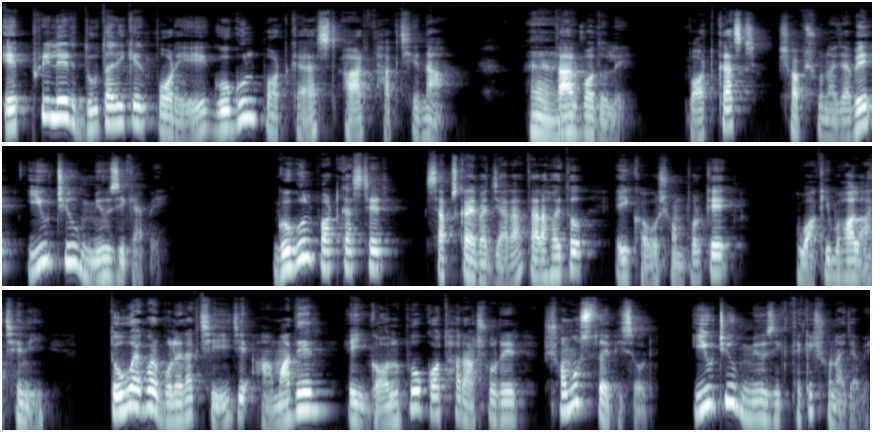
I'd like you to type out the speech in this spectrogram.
এপ্রিলের দু তারিখের পরে গুগল পডকাস্ট আর থাকছে না। হ্যাঁ। তার বদলে পডকাস্ট সব শোনা যাবে ইউটিউব মিউজিক অ্যাপে। গুগল পডকাস্টের সাবস্ক্রাইবার যারা তারা হয়তো এই খবর সম্পর্কে ওয়াকিবহাল আছেনই তবু একবার বলে রাখছি যে আমাদের এই গল্প কথার আসরের সমস্ত এপিসোড ইউটিউব মিউজিক থেকে শোনা যাবে।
